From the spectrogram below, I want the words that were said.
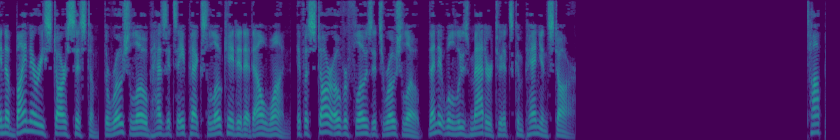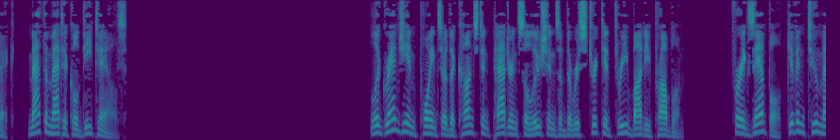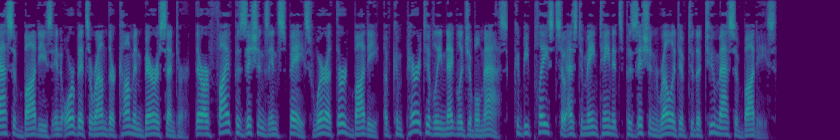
In a binary star system, the Roche lobe has its apex located at L1. If a star overflows its Roche lobe, then it will lose matter to its companion star. Topic: Mathematical details. Lagrangian points are the constant pattern solutions of the restricted three-body problem. For example, given two massive bodies in orbits around their common barycenter, there are five positions in space where a third body, of comparatively negligible mass, could be placed so as to maintain its position relative to the two massive bodies.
